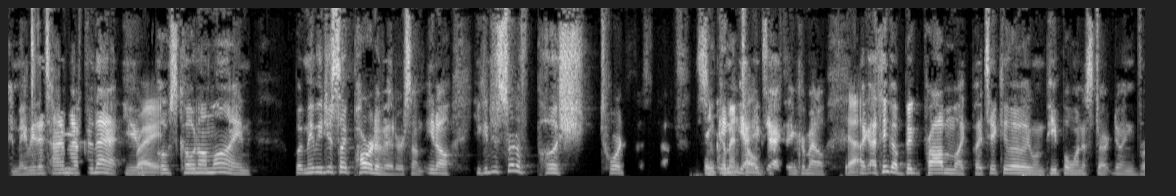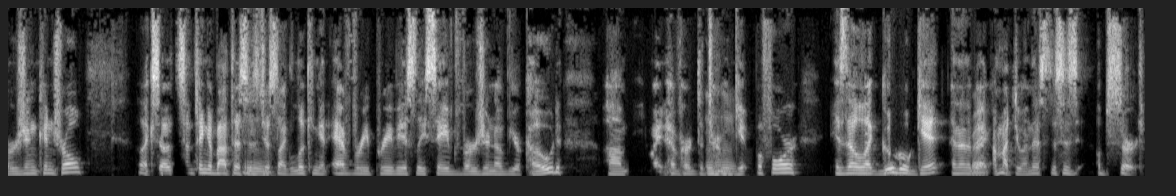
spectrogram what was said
and maybe the time after that you Right. post code online, but maybe just like part of it or something. You know, you can just sort of push towards the stuff. Incremental. yeah, exactly, incremental. Yeah. Like I think a big problem, like particularly when people want to start doing version control. Like so, something about this is Mm. just like looking at every previously saved version of your code. Um, you might have heard the term Mhm. Git before. Is they'll like Google Git and then they'll be Right. like, "I'm not doing this. This is absurd."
